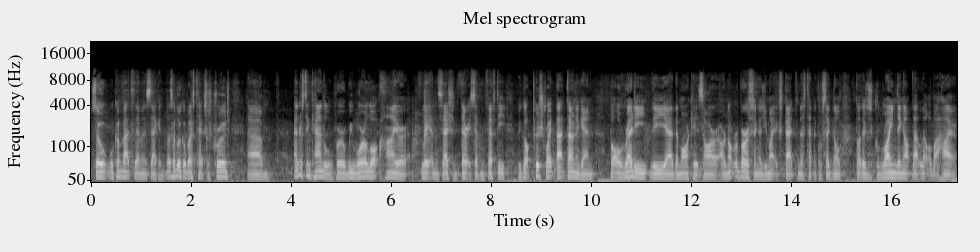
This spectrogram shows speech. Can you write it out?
so we'll come back to them in a second. Let's have a look at West Texas crude. Um, interesting candle where we were a lot higher late in the session, 37.50. We got pushed right back down again, but already the uh, the markets are, are not reversing as you might expect from this technical signal, but they're just grinding up that little bit higher.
